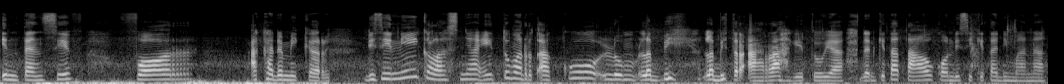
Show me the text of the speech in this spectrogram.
Intensive for Academicer. Di sini kelasnya itu menurut aku lum, lebih lebih terarah gitu ya dan kita tahu kondisi kita di mana.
